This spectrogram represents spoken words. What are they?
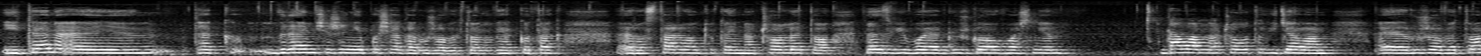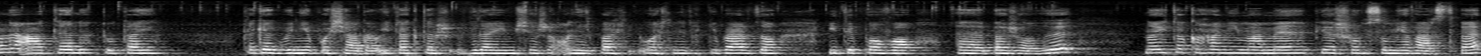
I ten y, tak wydaje mi się, że nie posiada różowych tonów. Jak go tak e, roztarłam tutaj na czole, to ten z Vivo, jak już go właśnie dałam na czoło, to widziałam e, różowe tony, a ten tutaj tak jakby nie posiadał. I tak też wydaje mi się, że on jest właśnie taki bardzo i typowo e, beżowy. No i to, kochani, mamy pierwszą w sumie warstwę.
